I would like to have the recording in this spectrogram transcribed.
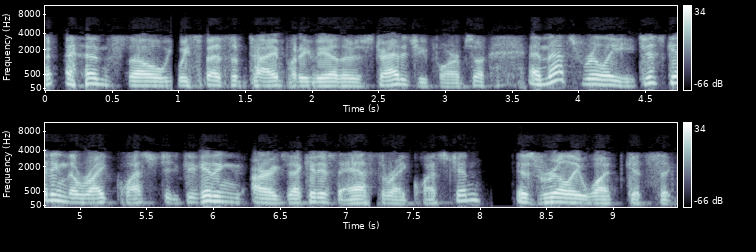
and so we spent some time putting together a strategy for him. So, and that's really just getting the right question, getting our executives to ask the right question is really what gets it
